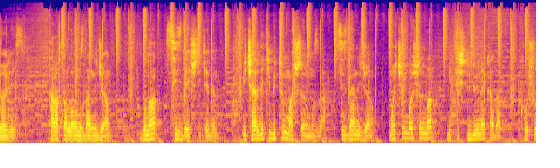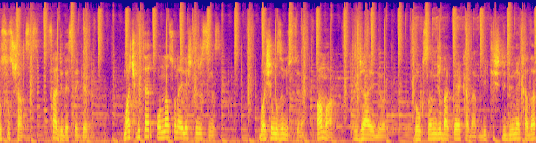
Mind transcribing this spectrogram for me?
Böyleyiz. Taraftarlarımızdan ricam buna siz de eşlik edin. İçerideki bütün maçlarımızda sizden ricam maçın başından bitiş düdüğüne kadar koşulsuz şartsız sadece destek verin. Maç biter ondan sonra eleştirirsiniz. Başımızın üstüne. Ama rica ediyorum 90. dakikaya kadar bitiş düdüğüne kadar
